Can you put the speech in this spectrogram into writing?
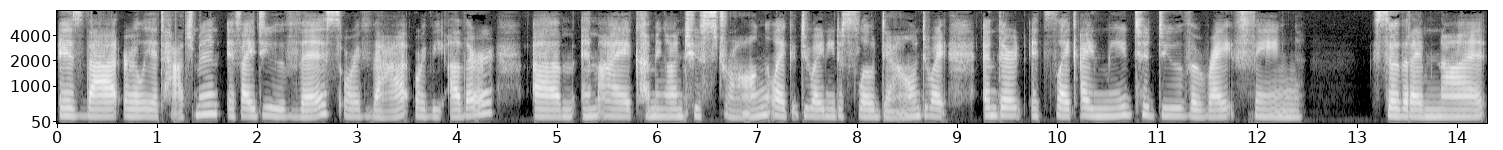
is that early attachment? If I do this or that or the other, um, am I coming on too strong? Like, do I need to slow down? Do I, and there, it's like I need to do the right thing so that I'm not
